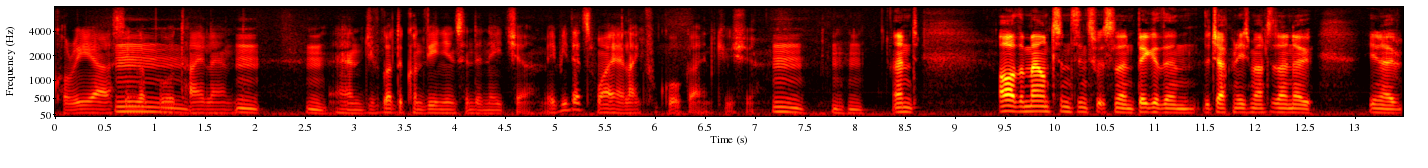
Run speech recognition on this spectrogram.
Korea, Singapore, Mm. Thailand, Mm. Mm. and you've got the convenience and the nature. Maybe that's why I like Fukuoka and Kyushu. Mm. hmm And are the mountains in Switzerland bigger than the Japanese mountains? I know, you know,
